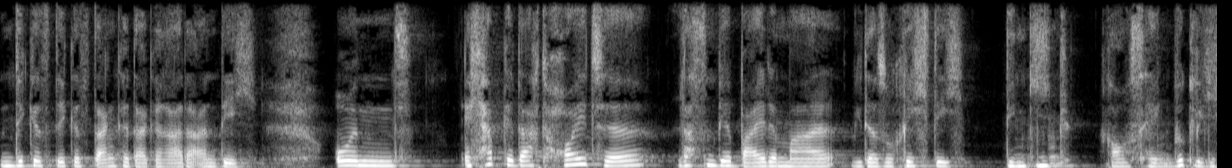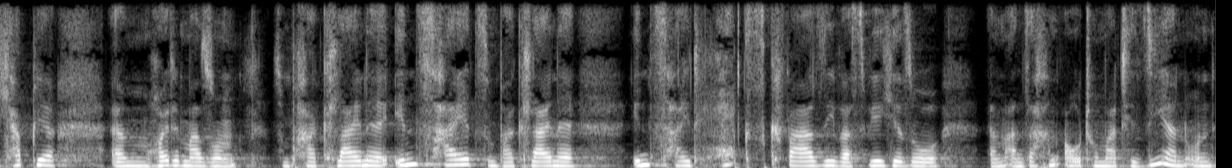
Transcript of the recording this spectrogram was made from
ein dickes, dickes Danke da gerade an dich. Und ich habe gedacht, heute lassen wir beide mal wieder so richtig den Geek raushängen. Wirklich, ich habe hier ähm, heute mal so ein, so ein paar kleine Insights, ein paar kleine Insight-Hacks quasi, was wir hier so ähm, an Sachen automatisieren und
